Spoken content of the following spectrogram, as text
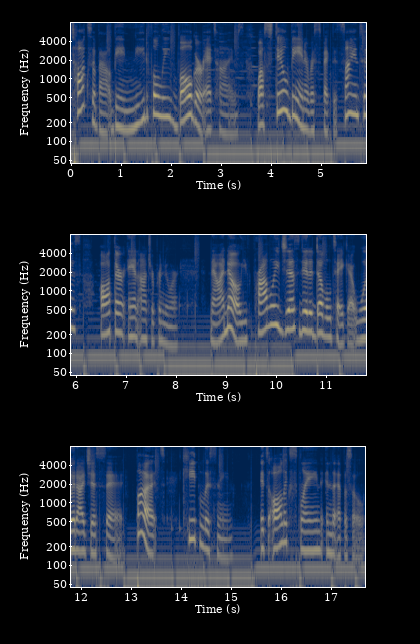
talks about being needfully vulgar at times while still being a respected scientist, author, and entrepreneur. Now, I know you probably just did a double take at what I just said, but keep listening. It's all explained in the episode.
